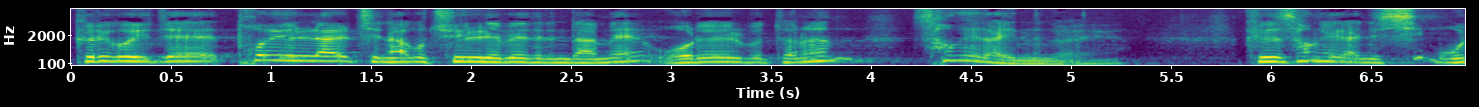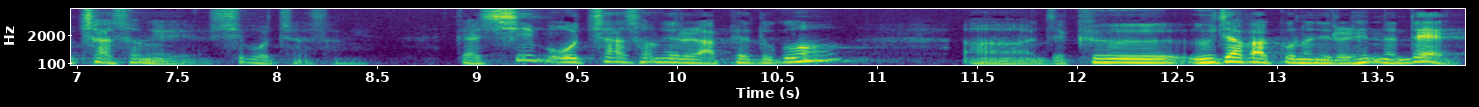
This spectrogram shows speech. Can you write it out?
그리고 이제 토요일 날 지나고 주일 예배 드린 다음에 월요일부터는 성회가 있는 거예요. 그 성회가 이제 15차 성회예요. 15차 성회. 그러니까 15차 성회를 앞에 두고, 어, 이제 그 의자 바꾸는 일을 했는데,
